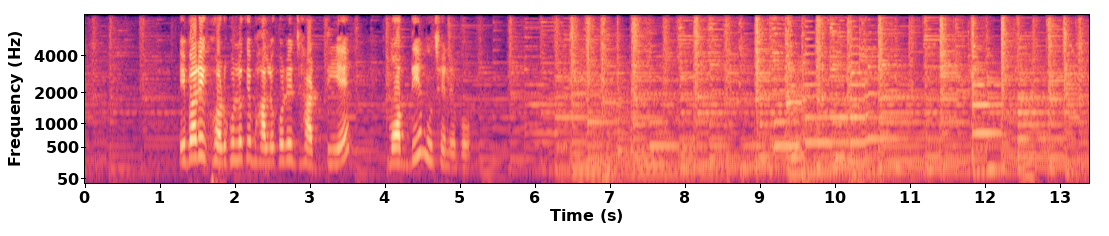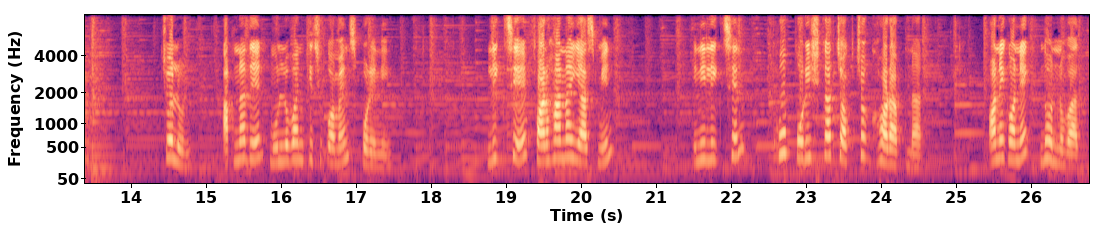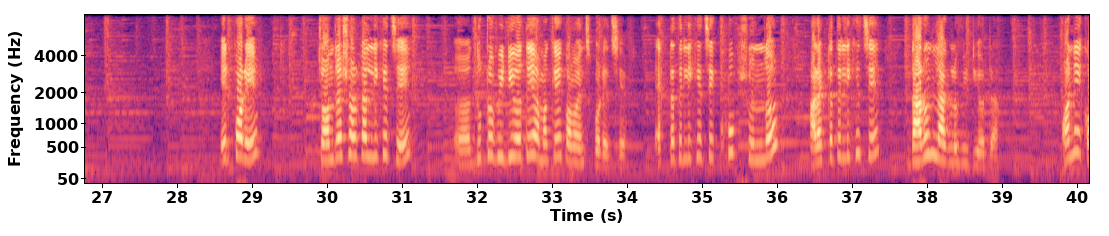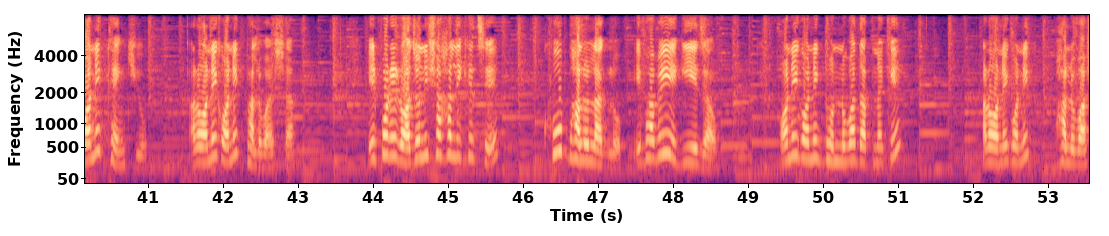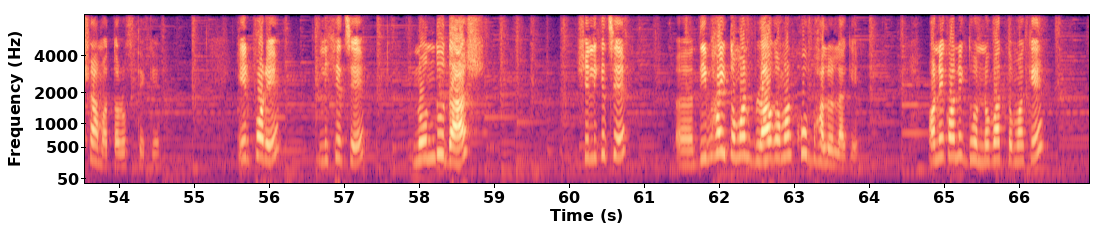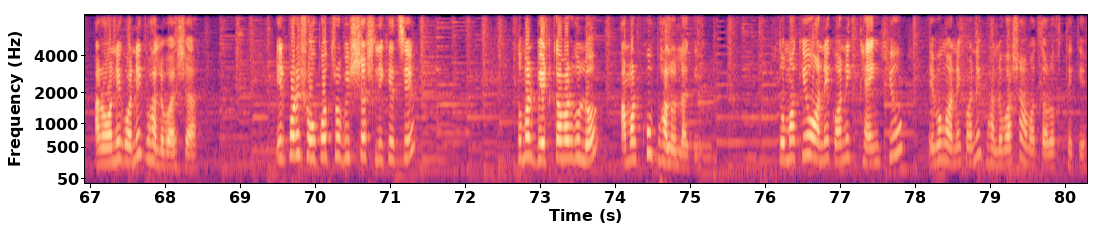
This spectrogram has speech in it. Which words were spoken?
এবারে ঘরগুলোকে ভালো করে ঝাড় দিয়ে, মপ দিয়ে মুছে নেব। চলুন, আপনাদের মূল্যবান কিছু কমেন্টস পড়ে নিই। লিখছে ফারহানা ইয়াসমিন। ইনি লিখছেন, খুব পরিষ্কার চকচক ঘর আপনার। অনেক অনেক ধন্যবাদ। এরপরে চন্দ্রা সরকার লিখেছে দুটো ভিডিওতে আমাকে কমেন্টস করেছে। একটাতে লিখেছে, খুব সুন্দর। আর একটাতে লিখেছে, দারুণ লাগল ভিডিওটা। অনেক অনেক থ্যাংক ইউ আর অনেক অনেক ভালোবাসা। এরপরে রজনী সাহা লিখেছে, খুব ভালো লাগল, এভাবেই এগিয়ে যাও। অনেক অনেক ধন্যবাদ আপনাকে আর অনেক অনেক ভালোবাসা আমার তরফ থেকে। এরপরে লিখেছে, নন্দু দাস, সে লিখেছে দিভাই, তোমার ব্লগ আমার খুব ভালো লাগে। অনেক অনেক ধন্যবাদ তোমাকে আর অনেক অনেক ভালোবাসা। এরপরে সৌপত্র বিশ্বাস লিখেছে তোমার বেড কাভারগুলো আমার খুব ভালো লাগে। তোমাকেও অনেক অনেক থ্যাংক ইউ এবং অনেক অনেক ভালোবাসা আমার তরফ থেকে।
